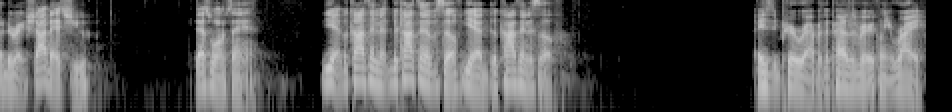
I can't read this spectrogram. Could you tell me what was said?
a direct shot at you. That's what I'm saying. Yeah, the content, the content of itself. Yeah, the content itself. He's a pure rapper. The patterns are very clean. Right.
